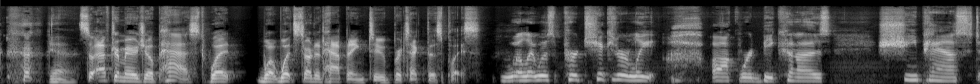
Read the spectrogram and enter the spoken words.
yeah. So after Mary Jo passed, what what what started happening to protect this place? Well, it was particularly awkward because she passed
